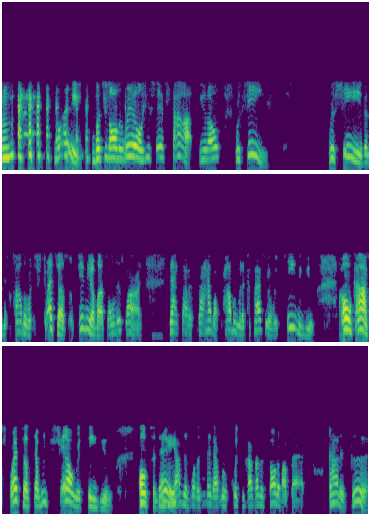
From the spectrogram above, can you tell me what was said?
Mm-hmm. right. But you know, the will, he said, stop. You know, receive. Receive. And Father, stretch us, any of us on this line that, that, that have a problem in the capacity of receiving you. Oh, God, stretch us that we shall receive you. Oh, today, Mm-hmm. I just want to say that real quick because I just thought about that. God is good.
